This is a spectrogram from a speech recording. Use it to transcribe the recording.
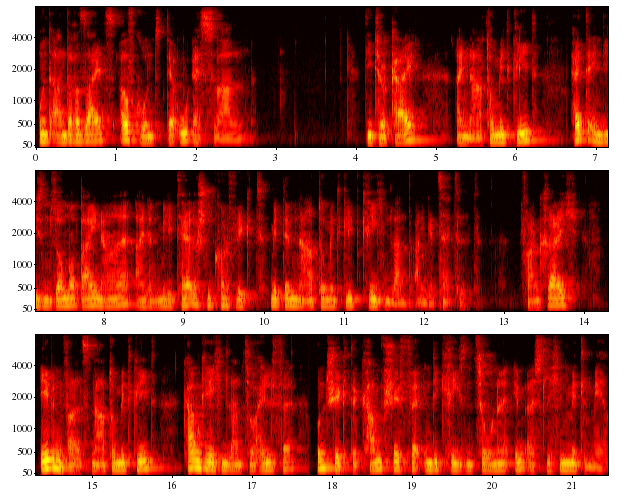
und andererseits aufgrund der US-Wahlen. Die Türkei, ein NATO-Mitglied, hätte in diesem Sommer beinahe einen militärischen Konflikt mit dem NATO-Mitglied Griechenland angezettelt. Frankreich, ebenfalls NATO-Mitglied, kam Griechenland zur Hilfe und schickte Kampfschiffe in die Krisenzone im östlichen Mittelmeer.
